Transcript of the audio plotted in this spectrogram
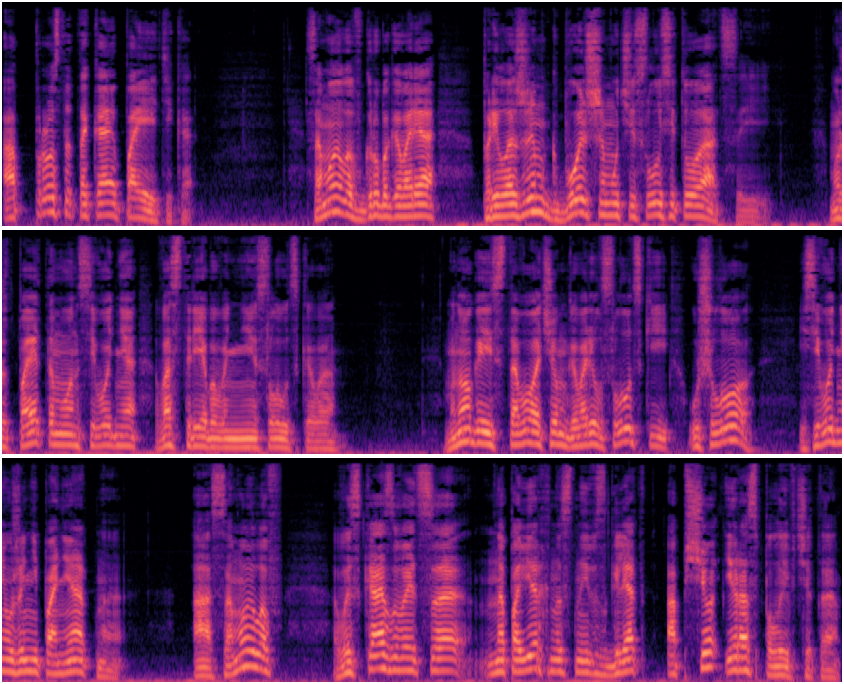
а просто такая поэтика. Самойлов, грубо говоря, приложим к большему числу ситуаций. Может, поэтому он сегодня востребованнее Слуцкого. Многое из того, о чем говорил Слуцкий, ушло, и сегодня уже непонятно. А Самойлов высказывается на поверхностный взгляд общо и расплывчато.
